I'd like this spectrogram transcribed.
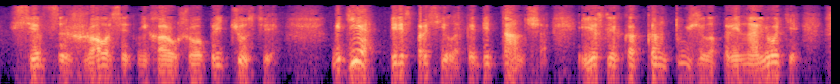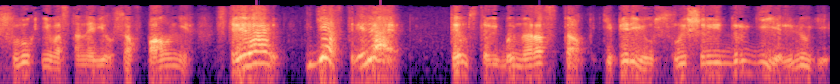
— сердце сжалось от нехорошего предчувствия. «Где?» — переспросила капитанша. Ее слегка контузило при налете, слух не восстановился вполне. «Стреляют? Где стреляют?» Темп стрельбы нарастал. Теперь ее услышали и другие люди.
